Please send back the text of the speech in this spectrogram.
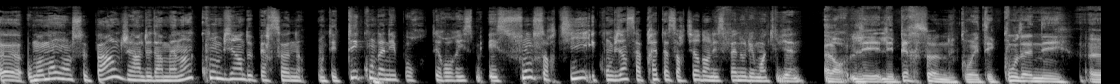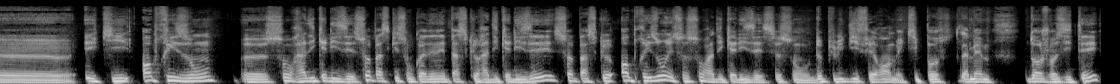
Euh, au moment où on se parle, Gérald Darmanin, combien de personnes ont été condamnées pour terrorisme et sont sorties et combien s'apprêtent à sortir dans les semaines ou les mois qui viennent? Alors, les, les personnes qui ont été condamnées euh, et qui, en prison, euh, sont radicalisées, soit parce qu'ils sont condamnés parce que radicalisés, soit parce que en prison ils se sont radicalisés. Ce sont deux publics différents, mais qui posent la même dangerosité.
